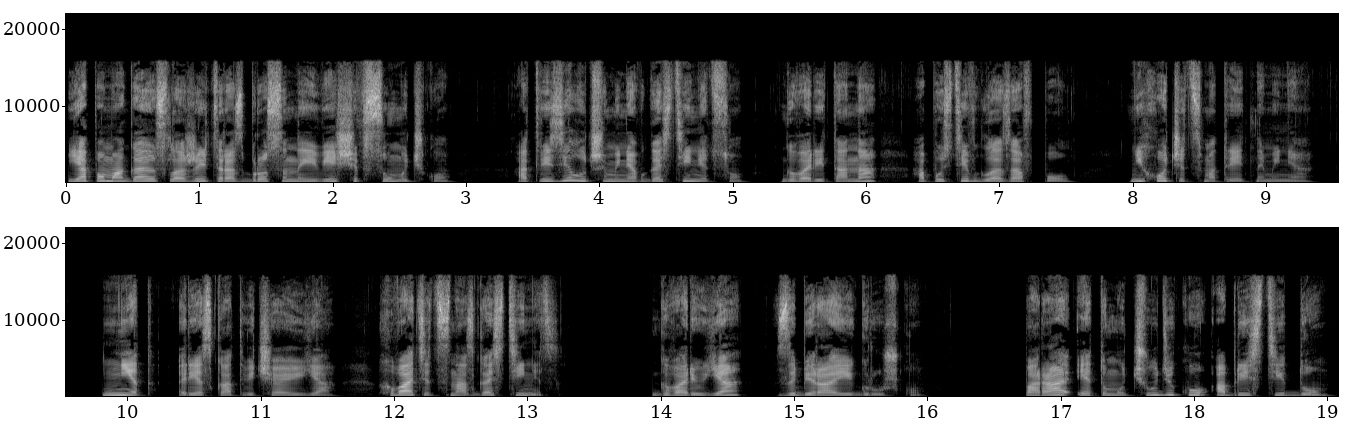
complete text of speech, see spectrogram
Я помогаю сложить разбросанные вещи в сумочку. Отвези лучше меня в гостиницу, говорит она, опустив глаза в пол. Не хочет смотреть на меня. «Нет», — резко отвечаю я, Хватит с нас гостиниц!» Говорю я, забирая игрушку. Пора этому чудику обрести дом.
